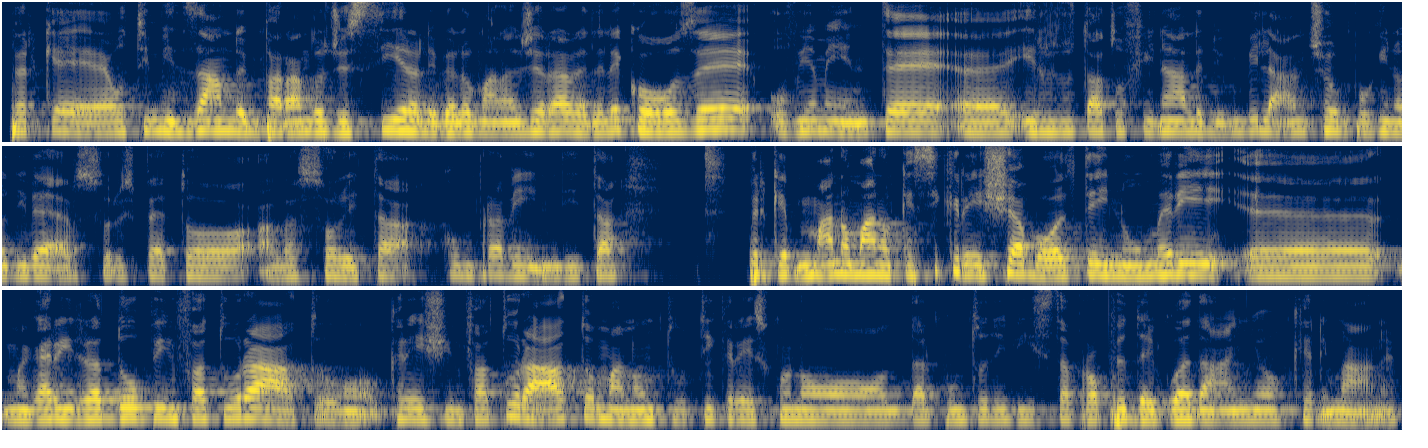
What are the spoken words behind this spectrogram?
perché ottimizzando, imparando a gestire a livello manageriale delle cose, ovviamente eh, il risultato finale di un bilancio è un pochino diverso rispetto alla solita compravendita perché mano a mano che si cresce a volte i numeri eh, magari raddoppi in fatturato, cresci in fatturato, ma non tutti crescono dal punto di vista proprio del guadagno che rimane.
